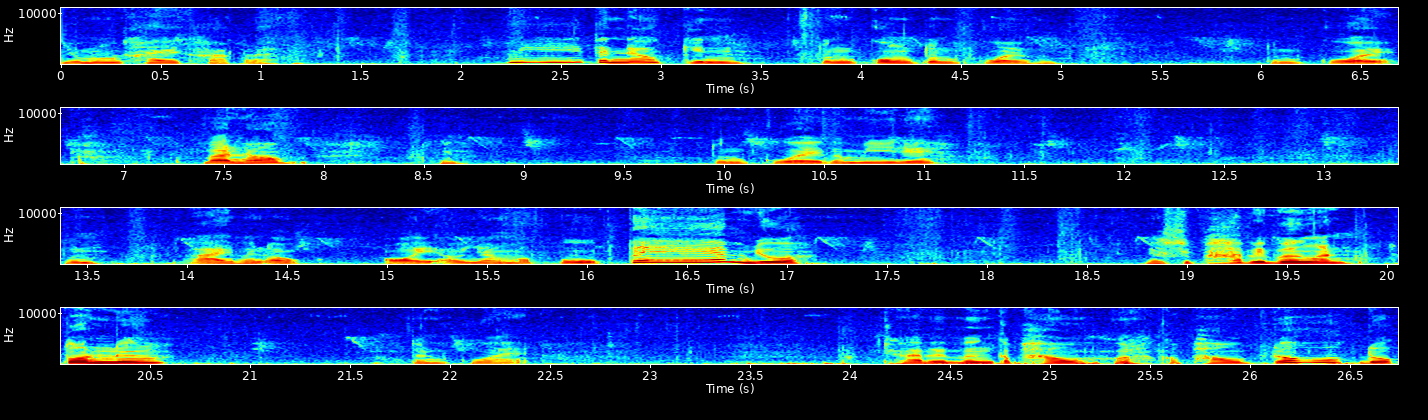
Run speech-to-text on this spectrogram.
อยู่เมืองไทยคักแหละมีแต่แนวกิน ต้นกุ้งต้นกล้วยคนต้นกล้วย บ้านเราต้นกล้วยก็มีเด้คุณอ้ายเพิ่นเอาอ้อยเอาหยังมาปลูกเต็มอยู่ เดี๋ยวสิพาไปเบิ่งกันต้นหนึง ต้นกล้วยสิพาไปเบิ่งกะเพราเฮ้อกะเพราดกดก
